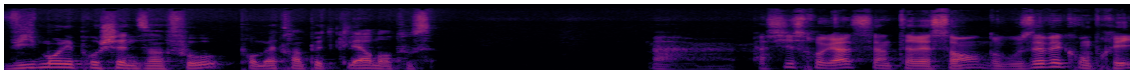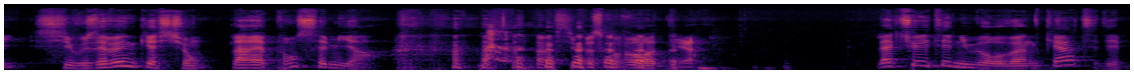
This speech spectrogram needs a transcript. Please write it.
vivement les prochaines infos pour mettre un peu de clair dans tout ça. Bah, merci regarde, c'est intéressant. Donc vous avez compris, si vous avez une question, la réponse est Mira. c'est ce qu'on peut retenir. L'actualité numéro 24, c'était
